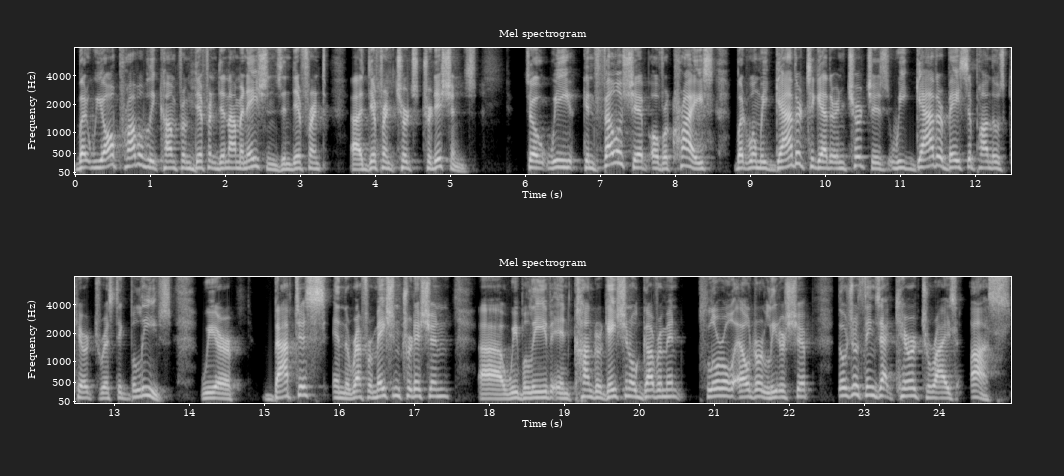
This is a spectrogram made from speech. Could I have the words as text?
but we all probably come from different denominations and different, uh, different church traditions. So we can fellowship over Christ, but when we gather together in churches, we gather based upon those characteristic beliefs. We are Baptists in the Reformation tradition. Uh, we believe in congregational government, plural elder leadership. Those are things that characterize us.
